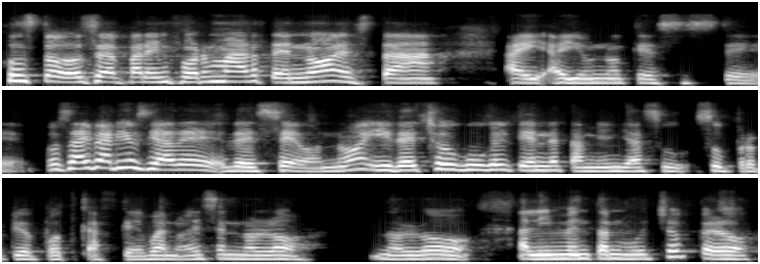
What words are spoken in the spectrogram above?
justo, o sea, para informarte, ¿no? Está, hay, hay uno que es este, pues hay varios ya de, de SEO, ¿no? Y de hecho Google tiene también ya su, su propio podcast, que bueno, ese no lo, no lo alimentan mucho, pero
